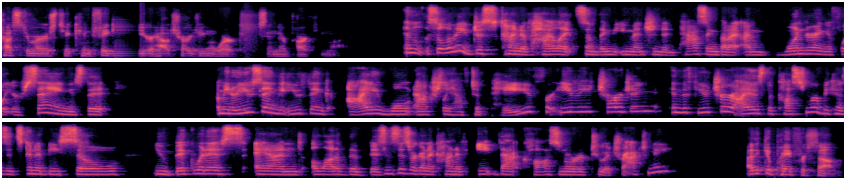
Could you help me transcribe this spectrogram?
customers to configure how charging works in their parking lot. And so let me just kind of highlight something that you mentioned in passing, but I, am wondering if what you're saying is that, I mean, are you saying that you think I won't actually have to pay for EV charging in the future, I as the customer, because it's going to be so ubiquitous and a lot of the businesses are going to kind of eat that cost in order to attract me? I think you pay for some.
